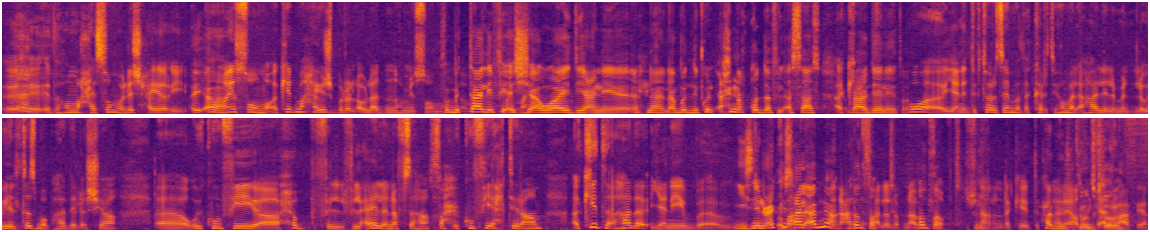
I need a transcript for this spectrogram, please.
إذا هم حيصوموا ليش حي... آه. ما يصوموا أكيد ما حيجبروا الأولاد إنهم يصوموا فبالتالي في أشياء وايد يعني إحنا لابد نكون إحنا القدوة في الأساس أكيد. بعدين يدخل. هو يعني الدكتور زي ما ذكرتي هم الأهالي لما لو يلتزموا بهذه الأشياء آه ويكون في آه، حب في في العيلة نفسها صح. ويكون في احترام أكيد هذا يعني ينعكس على الأبناء ينعكس بالضبط على الأبناء بالضبط بالضبط شكرا نعم. لك دكتور. يعطيك الف دكتورة. عافية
